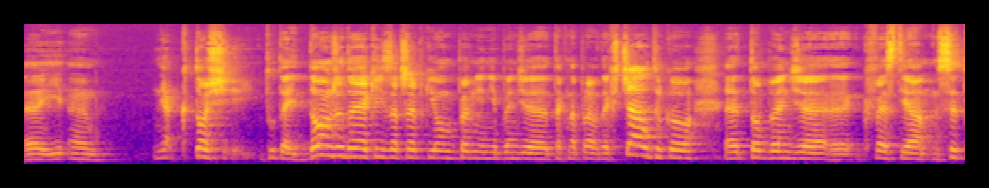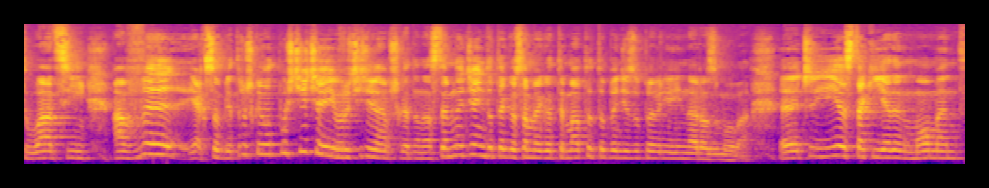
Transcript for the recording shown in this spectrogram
e, em, jak ktoś tutaj dąży do jakiejś zaczepki, on pewnie nie będzie tak naprawdę chciał, tylko e, to będzie e, kwestia sytuacji, a wy jak sobie troszkę odpuścicie i wrócicie na przykład na następny dzień do tego samego tematu, to będzie zupełnie inna rozmowa. E, Czyli jest taki jeden moment,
